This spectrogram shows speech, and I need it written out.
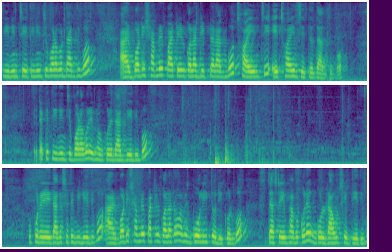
তিন ইঞ্চি, এই তিন ইঞ্চি বরাবর দাগ দিব। আর বডির সামনের পাটের গলার ডিপটা রাখব ছয় ইঞ্চি, এই ছয় ইঞ্চিতে দাগ দিব। এটাকে তিন ইঞ্চি বরাবর এভাবে করে দাগ দিয়ে দিব। উপরের এই দাগের সাথে মিলিয়ে দিব। আর বডির সামনের পাটের গলাটাও আমি গোলই তৈরি করব। জাস্ট এইভাবে করে গোল রাউন্ড শেপ দিয়ে দিব।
